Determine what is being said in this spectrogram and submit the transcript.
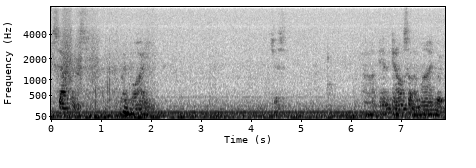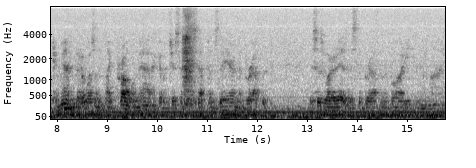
acceptance my body. Just, uh, and, and also the mind would come in, but it wasn't like problematic. It was just an acceptance there and the breath. Of, this is what it is. It's the breath and the body and the mind.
